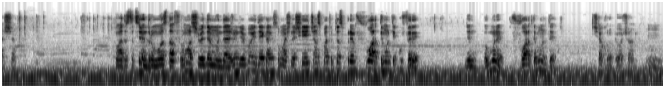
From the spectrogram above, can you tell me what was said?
Așa. Acum trebuie să ținem drumul ăsta frumos și vedem unde ajunge. Bă, ideea e că am o mașină și aici în spate putem să punem foarte multe cufere. Gen, bă bune, foarte multe. Ce acolo pe ocean? Hmm.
